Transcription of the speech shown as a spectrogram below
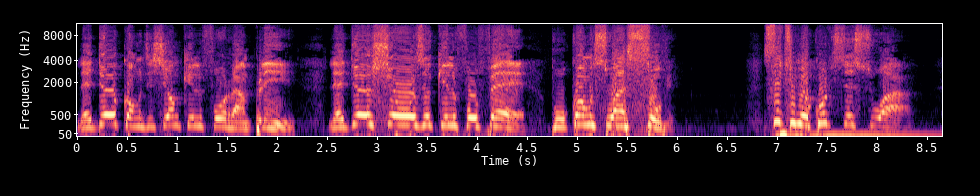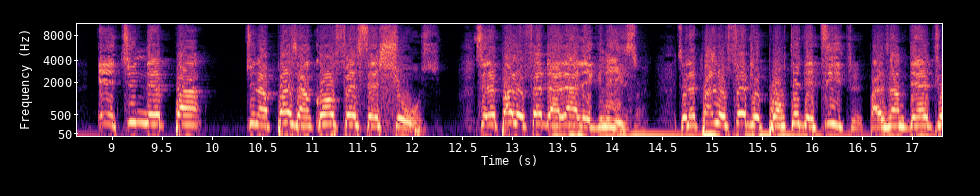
Les deux conditions qu'il faut remplir. Les deux choses qu'il faut faire pour qu'on soit sauvé. Si tu m'écoutes ce soir et tu n'es pas, tu n'as pas encore fait ces choses, ce n'est pas le fait d'aller à l'église. Ce n'est pas le fait de porter des titres, par exemple d'être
